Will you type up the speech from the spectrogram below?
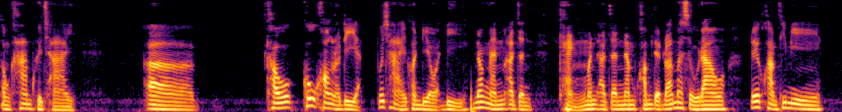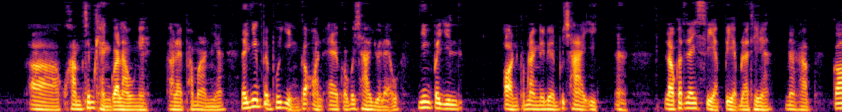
ตรงข้ามคือชายเอ่อเขาคู่ครองเราดีอะผู้ชายคนเดียวอะดี นอกนั้นอาจจะแข็งมันอาจจะนำความเดือดร้อนมาสู่เรา ด้วยความที่มีเอ่อความเข้มแข็งกว่าเราไง อะไรประมาณนี้และยิ่งเป็นผู้หญิงก็อ่อนแอกว่าผู้ชายอยู่แล้ว ยิ่งไปยืนอ่อนกำลังในเรือนผู้ชายอีกอะเราก็จะได้เสียเปรียบแล้วทีเนี้ยนะครับ ก็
